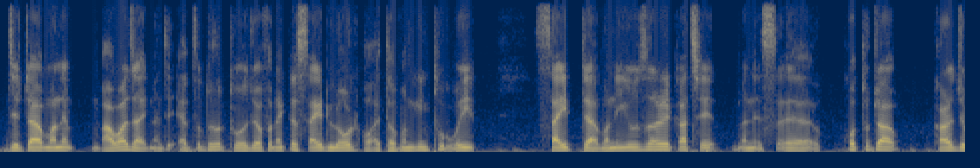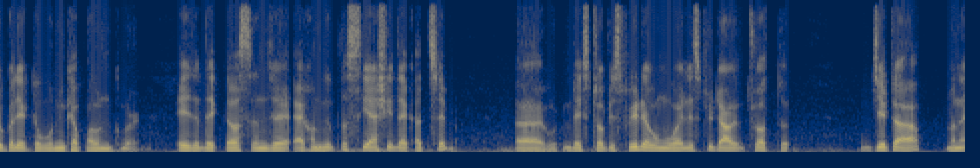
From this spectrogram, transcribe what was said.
যেটা মানে ভাবা যায় না যে এত দ্রুত যখন একটা সাইট লোড হয় তখন কিন্তু ওই সাইটটা মানে ইউজারের কাছে মানে কতটা কার্যকরী একটা ভূমিকা পালন করে। এই যে দেখতে পাচ্ছেন যে, এখন কিন্তু ছিয়াশি দেখাচ্ছে ডেস্কটপ স্পিড এবং মোবাইল স্পিড আর চুয়াত্তর, যেটা মানে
